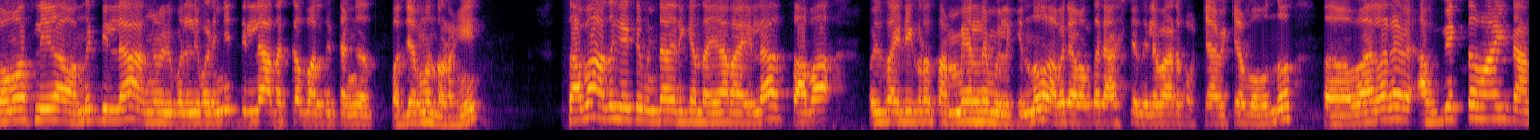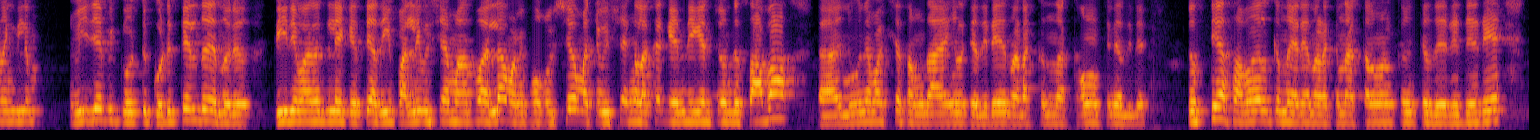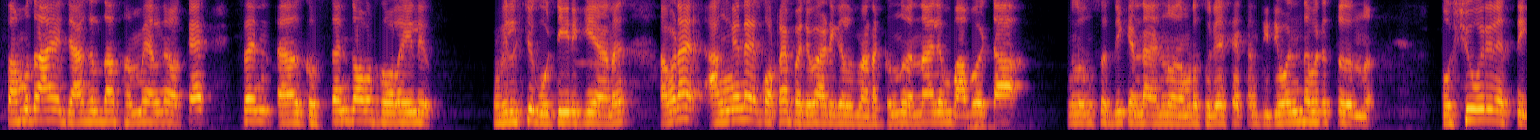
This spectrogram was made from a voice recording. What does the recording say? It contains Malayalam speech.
തോമസ് ലീഗ വന്നിട്ടില്ല അങ്ങനെ ഒരു പള്ളി പണിഞ്ഞിട്ടില്ല അതൊക്കെ പറഞ്ഞിട്ട് അങ്ങ് പ്രചരണം തുടങ്ങി. സഭ അത് കേട്ട് മിണ്ടാതിരിക്കാൻ തയ്യാറായില്ല. സഭ ഒരു സൈഡിൽ കൂടെ സമ്മേളനം വിളിക്കുന്നു. അവരവരുടെ രാഷ്ട്രീയ നിലപാട് പ്രഖ്യാപിക്കാൻ പോകുന്നു. വളരെ അവ്യക്തമായിട്ടാണെങ്കിലും ബി ജെ പിക്ക് വോട്ട് കൊടുക്കരുത് എന്നൊരു തീരുമാനത്തിലേക്ക് എത്തി. അത് ഈ പള്ളി വിഷയം മാത്രമല്ല മണിപ്പൂർ വിഷയം മറ്റു വിഷയങ്ങളൊക്കെ കേന്ദ്രീകരിച്ചുകൊണ്ട് സഭ ന്യൂനപക്ഷ സമുദായങ്ങൾക്കെതിരെ നടക്കുന്ന അക്രമത്തിനെതിരെ ക്രിസ്തീയ സഭകൾക്ക് നേരെ നടക്കുന്ന അക്രമങ്ങൾക്കെതിരെ സമുദായ ജാഗ്രതാ സമ്മേളനമൊക്കെ സെന്റ് സെന്റ് തോമസ് കോളേജിൽ വിളിച്ചു കൂട്ടിയിരിക്കുകയാണ്. അവിടെ അങ്ങനെ കുറേ പരിപാടികൾ നടക്കുന്നു. എന്നാലും ബാബുവേട്ട നിങ്ങളൊന്ന് ശ്രദ്ധിക്കണ്ടായിരുന്നു. നമ്മുടെ സുരേഷ് ഏട്ടൻ തിരുവനന്തപുരത്ത് നിന്ന് തൃശ്ശൂരിലെത്തി.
